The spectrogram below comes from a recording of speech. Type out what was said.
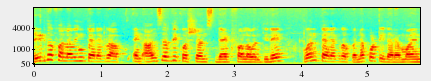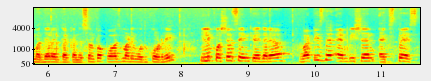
Read the following paragraph and answer the questions that follow ಅಂತಿದೆ ಒಂದು ಪ್ಯಾರಾಗ್ರಾಫನ್ನು ಕೊಟ್ಟಿದ್ದಾರೆ. ಮೈ ಮದರ್ ಅಂತಕ್ಕಂಥ ಸ್ವಲ್ಪ ಪಾಸ್ ಮಾಡಿ ಓದ್ಕೊಡ್ರಿ. ಇಲ್ಲಿ ಕ್ವಶನ್ಸ್ ಏನು ಕೇಳಿದ್ದಾರೆ? What is the ambition expressed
